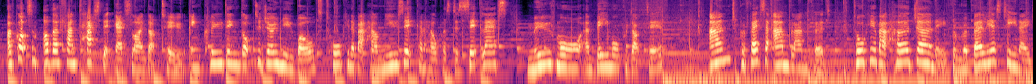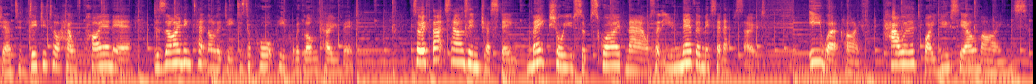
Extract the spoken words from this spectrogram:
I've got some other fantastic guests lined up too, including Dr. Joe Newbold talking about how music can help us to sit less, move more, and be more productive, and Professor Ann Blandford talking about her journey from rebellious teenager to digital health pioneer, designing technology to support people with long COVID. So, if that sounds interesting, make sure you subscribe now so that you never miss an episode. eWork Life, powered by UCL Minds.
